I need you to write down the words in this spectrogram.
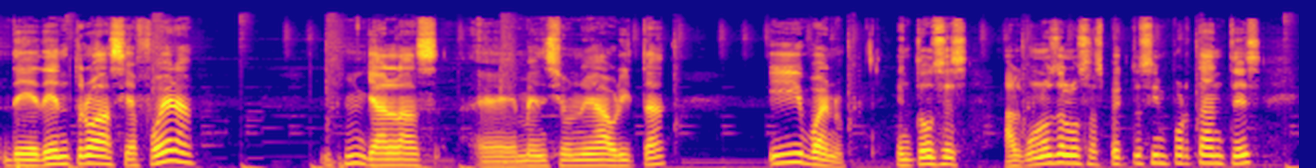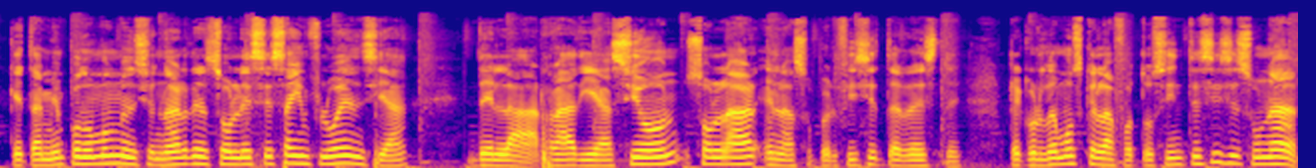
de dentro hacia afuera. Ya las eh, mencioné ahorita. Y bueno, entonces algunos de los aspectos importantes que también podemos mencionar del Sol es esa influencia de la radiación solar en la superficie terrestre. Recordemos que la fotosíntesis es una,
